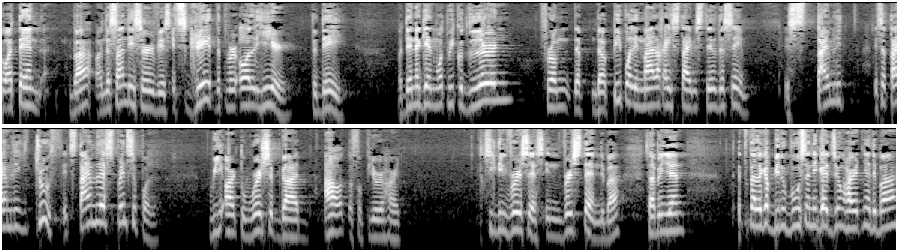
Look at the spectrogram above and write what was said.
to attend ba, on the Sunday service. It's great that we're all here today. But then again, what we could learn from the, the people in Malachi's time is still the same. It's timely, it's a timely truth. It's timeless principle. We are to worship God out of a pure heart. Succeeding verses in verse 10, di ba? Sabi niyan, ito talaga binubusan ni God yung heart niya, di ba?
